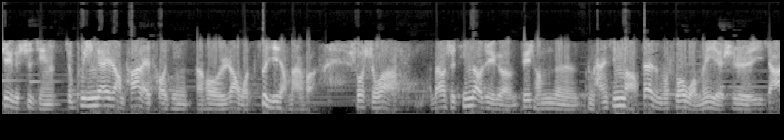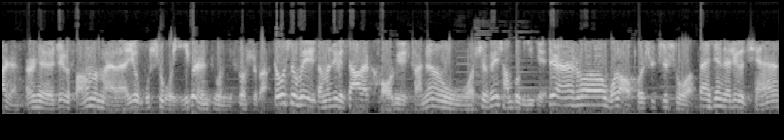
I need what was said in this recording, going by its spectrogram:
这个事情就不应该让她来操心，然后让我自己想办法。说实话。当时听到这个，非常的很寒心吧。再怎么说，我们也是一家人，而且这个房子买来又不是我一个人住，你说是吧？都是为咱们这个家来考虑。反正我是非常不理解。虽然说我老婆是支持我，但现在这个钱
